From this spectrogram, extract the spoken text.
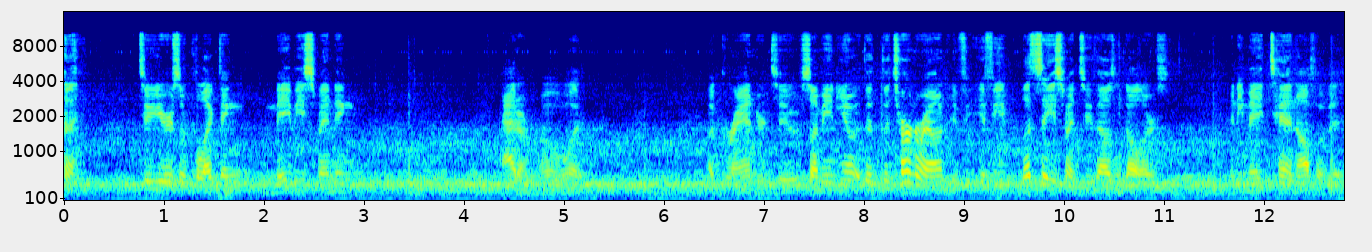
two years of collecting, maybe spending, I don't know what, grand or two. So I mean, you know, the, the turnaround. If if he let's say he spent two thousand dollars, and he made ten off of it,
